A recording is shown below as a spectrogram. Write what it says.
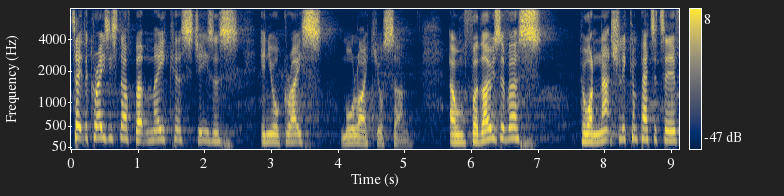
take the crazy stuff, but make us, Jesus, in your grace, more like your Son. And for those of us who are naturally competitive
